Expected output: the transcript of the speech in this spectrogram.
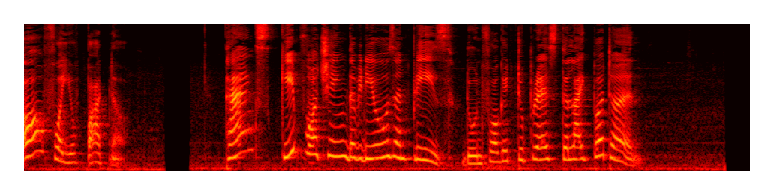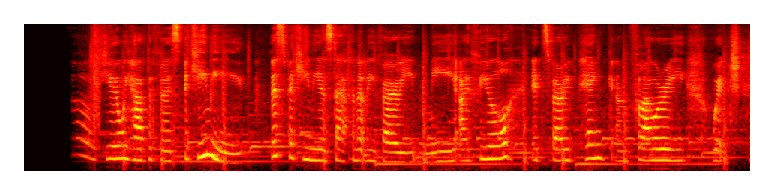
or for your partner. Thanks, keep watching the videos and please don't forget to press the like button. So here we have the first bikini. This bikini is definitely very me, I feel. It's very pink and flowery, which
